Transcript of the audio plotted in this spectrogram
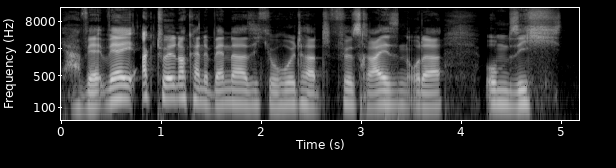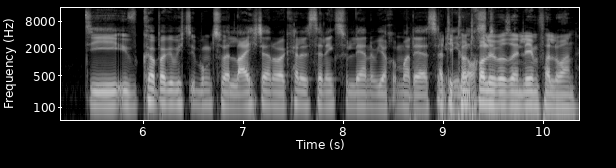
ja, wer, wer aktuell noch keine Bänder sich geholt hat fürs Reisen oder um sich die Körpergewichtsübung zu erleichtern oder Calisthenics zu lernen, wie auch immer, der ist Hat eh die Kontrolle lost. über sein Leben verloren.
